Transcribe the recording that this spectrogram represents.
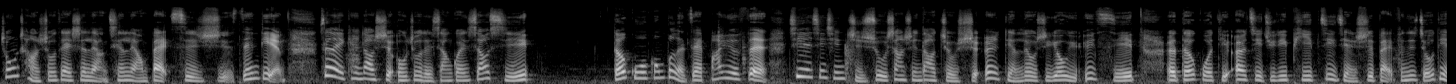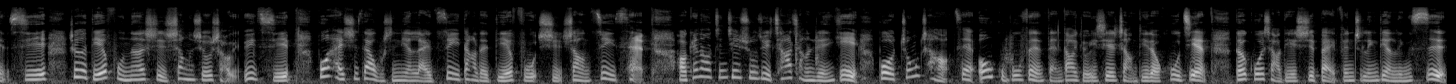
中场收在是两千两百四十三点。再来看到是欧洲的相关消息。德国公布了在八月份企业信心指数上升到九十二点六，是优于预期。而德国第二季 GDP 季减是百分之九点七，这个跌幅呢是上修少于预期，不过还是在五十年来最大的跌幅，史上最惨。好，看到经济数据差强人意，不过中场在欧股部分反倒有一些涨跌的互见，德国小跌是百分之零点零四，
